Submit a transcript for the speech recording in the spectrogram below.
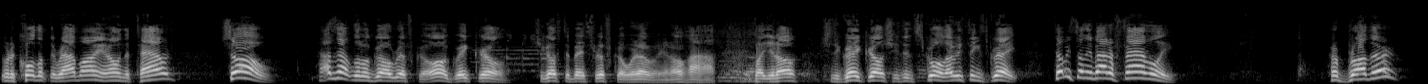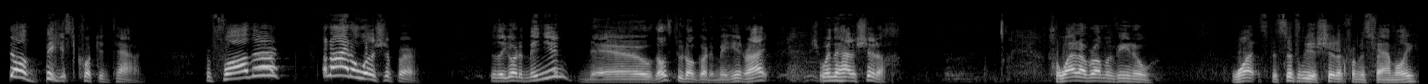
They would have called up the rabbi, you know, in the town. So, how's that little girl, Rivka? Oh, great girl. She goes to Beis Rivka, whatever, you know. but, you know, she's a great girl. She's in school. Everything's great. Tell me something about her family. Her brother, the biggest crook in town. Her father, an idol worshiper. Do they go to Minyan? No, those two don't go to Minyan, right? She wouldn't had a shidduch. So why did Avram Avinu want specifically a shidduch from his family?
